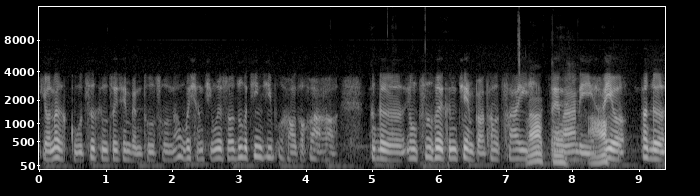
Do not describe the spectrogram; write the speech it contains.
有那个骨质跟椎间盘突出。那我想请问说，如果经济不好的话啊？那个用智慧跟鉴宝它的差异在哪里？还有那个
